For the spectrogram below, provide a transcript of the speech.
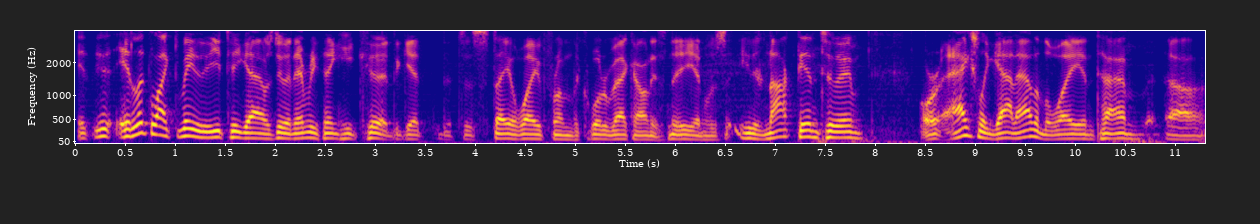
it, it, it looked like to me the UT guy was doing everything he could to get to stay away from the quarterback on his knee, and was either knocked into him or actually got out of the way in time. Uh,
